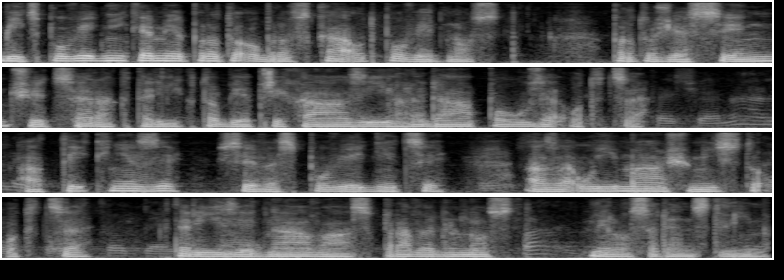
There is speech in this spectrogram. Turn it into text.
Být spovědníkem je proto obrovská odpovědnost, protože syn či dcera, který k tobě přichází, hledá pouze Otce. A ty, knězi, jsi ve spovědnici a zaujímáš místo Otce, který zjednává spravedlnost milosedenstvím.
